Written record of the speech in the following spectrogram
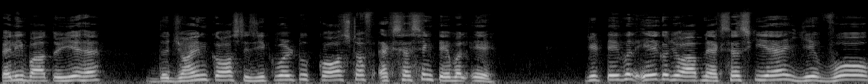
پہلی بات تو یہ ہے the join cost is equal to cost of accessing table A یہ ٹیبل اے کو جو آپ نے ایکسیس کیا ہے، یہ وہ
